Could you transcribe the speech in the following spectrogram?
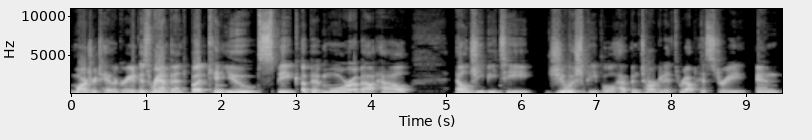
Marjorie Taylor Greene is rampant, but can you speak a bit more about how LGBT Jewish people have been targeted throughout history and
